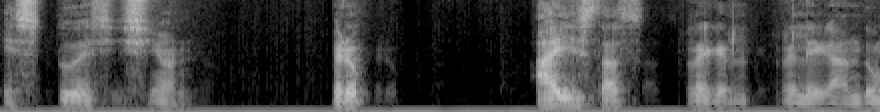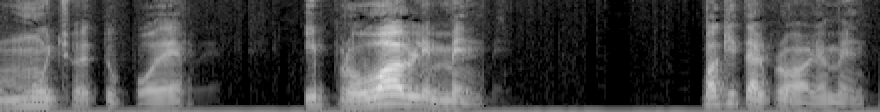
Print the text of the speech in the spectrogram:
es tu decisión, pero ahí estás relegando mucho de tu poder y probablemente, voy a quitar probablemente,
